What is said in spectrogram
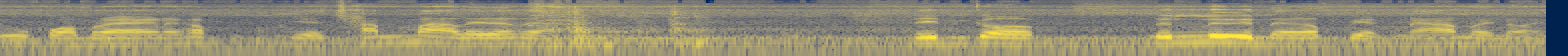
ดู ความแรงนะครับเนี่ยชันมากเลยนะเนี่ยดินก็ลื่นๆนะครับเปียกน้ำหน่อย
